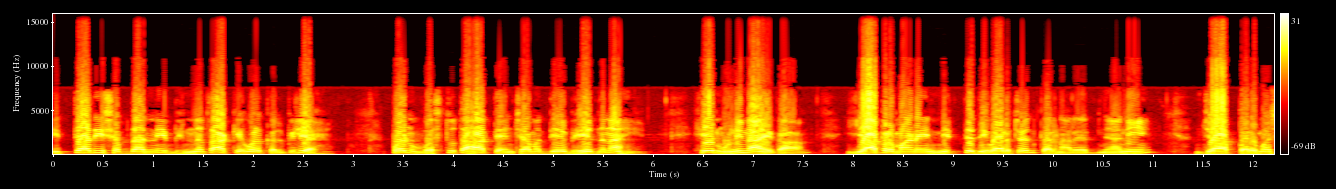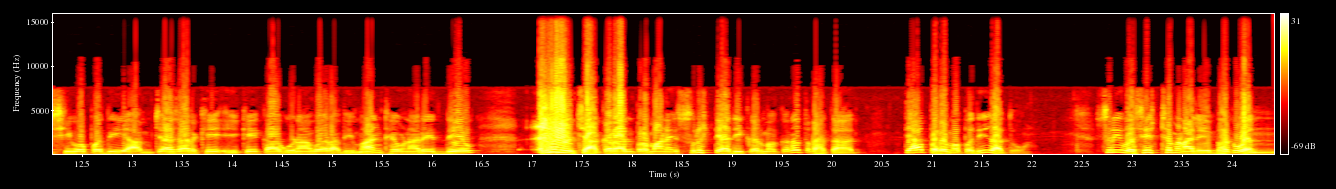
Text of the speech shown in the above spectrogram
इत्यादी शब्दांनी भिन्नता केवळ कल्पिली आहे. पण वस्तुत त्यांच्यामध्ये भेद नाही. हे मुनिनायका याप्रमाणे नित्य देवार्चन करणाऱ्या ज्ञानी ज्या परमशिवपदी आमच्यासारखे एकेका गुणावर अभिमान ठेवणारे देव चाकरांप्रमाणे सृष्टी आदी कर्म करत राहतात त्या परमपदी जातो. श्री वसिष्ठ म्हणाले भगवन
